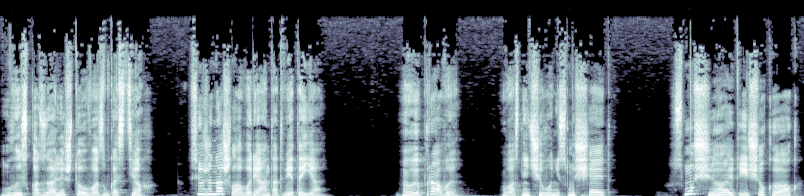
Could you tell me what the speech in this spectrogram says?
Вы сказали, что у вас в гостях. Все же нашла вариант ответа я. Вы правы. Вас ничего не смущает? Смущает еще как.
